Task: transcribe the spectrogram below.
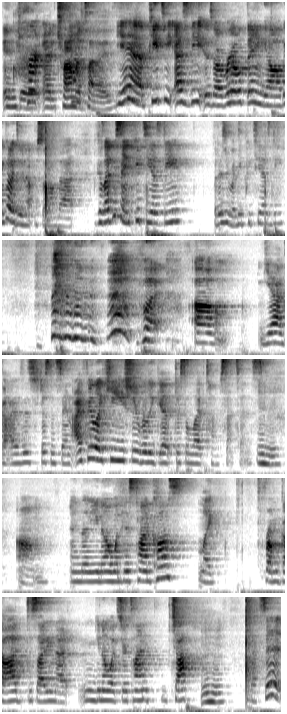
Injured Hurt- and traumatized. Yeah, PTSD is a real thing, y'all. We gotta do an episode on that because I be saying PTSD, but is it really PTSD? but Um, yeah, guys, it's just insane. I feel like he should really get just a lifetime sentence. Mm-hmm. Um, and then you know when his time comes, like from God deciding that you know it's your time, cha, Mm-hmm. that's it.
